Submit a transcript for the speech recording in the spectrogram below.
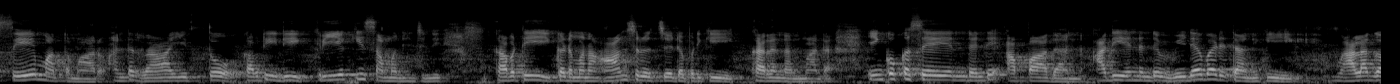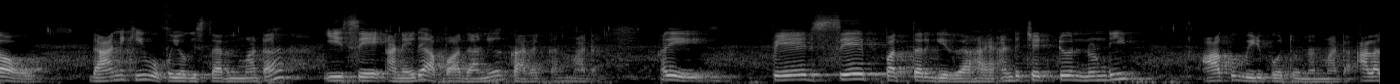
సే మతమారు అంటే రాయితో. కాబట్టి ఇది క్రియకి సంబంధించింది. కాబట్టి ఇక్కడ మన ఆన్సర్ వచ్చేటప్పటికి కరణ్ అనమాట ఇంకొక సే ఏంటంటే అపాదాన్. అది ఏంటంటే విడబడటానికి అలగా దానికి ఉపయోగిస్తారనమాట ఈ సే అనేది అపాదాన్ని కారక్ అనమాట అది పేర్సే పత్తర్ గిర్రహాయ్ అంటే చెట్టు నుండి ఆకు విడిపోతుందన్నమాట అలా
